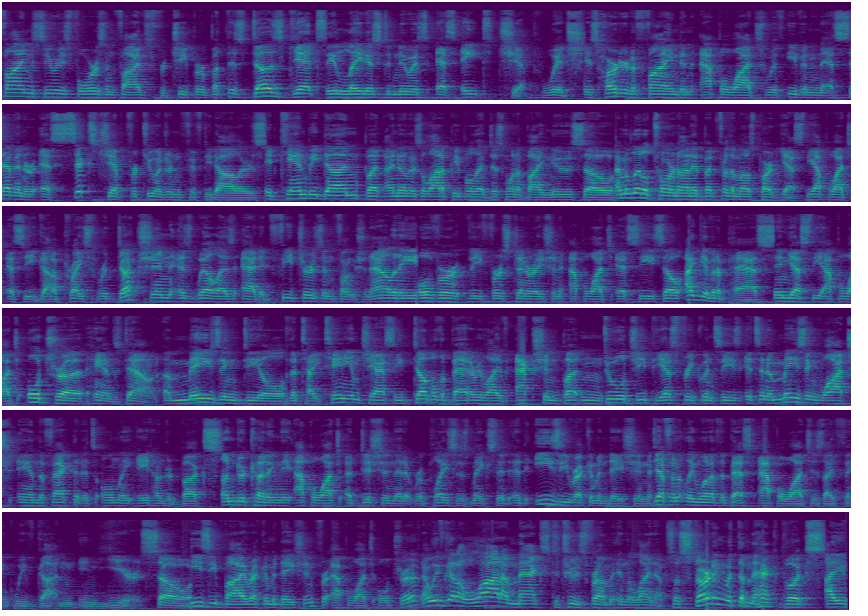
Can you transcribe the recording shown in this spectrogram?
find Series 4s and 5s for cheaper, but this does get the latest and newest S8 chip, which is harder to find an Apple Watch with even an S7 or S6 chip for $250. It can be done, but I know there's a lot of people that just want to buy new, so I'm a little torn on it, but for the most part, yes, the Apple Watch SE got a price reduction as well as added features and functionality over the first generation Apple Watch SE, so I give it a pass. And yes, the Apple Watch Ultra, hands down, amazing deal. The titanium chassis, double the battery life, action button, dual GPS frequencies. It's an amazing watch, and the fact that it's only 800 bucks, undercutting the Apple Watch Edition that it replaces makes it an easy recommendation. Definitely one of the best Apple Watches I think we've gotten in years. So, easy buy recommendation for Apple Watch Ultra. Now we've got a lot of Macs to choose from in the lineup. So starting with the MacBooks, I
